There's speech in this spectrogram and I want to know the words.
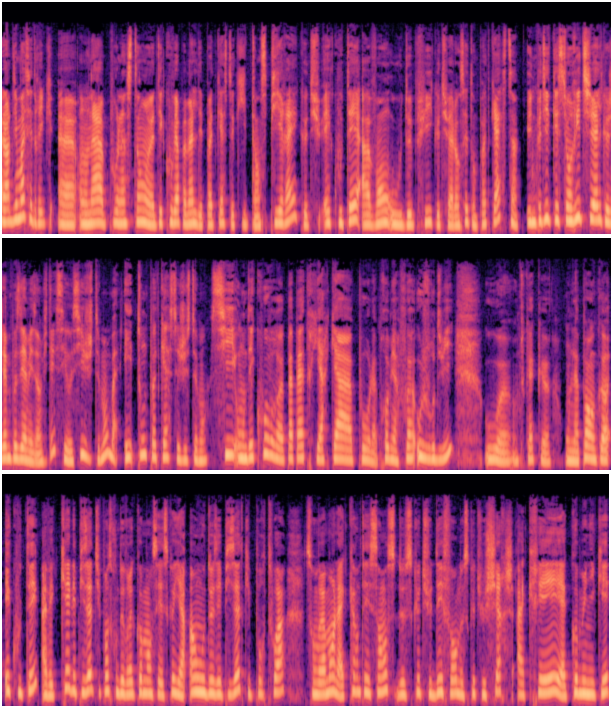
Alors dis-moi Cédric, euh, on a pour l'instant euh, découvert pas mal des podcasts qui t'inspiraient, que tu écoutais avant ou depuis que tu as lancé ton podcast. Une petite question rituelle que j'aime poser à mes invités, c'est aussi justement, bah, et ton podcast justement? Si on découvre Papatriarcat pour la première fois aujourd'hui, ou en tout cas que on ne l'a pas encore écouté, avec quel épisode tu penses qu'on devrait commencer? Est-ce qu'il y a un ou deux épisodes qui pour toi sont vraiment la quintessence de ce que tu défends, de ce que tu cherches à créer et à communiquer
